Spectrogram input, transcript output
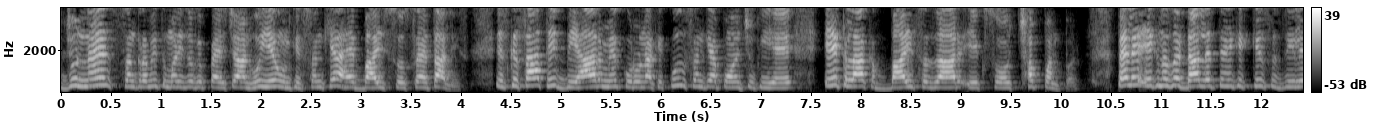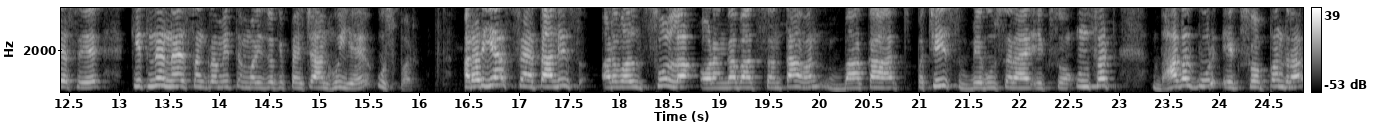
जो नए संक्रमित मरीजों की पहचान हुई है, उनकी संख्या है बाईस इसके साथ ही बिहार में कोरोना की कुल संख्या पहुँच चुकी है एक लाख बाईस हज़ार एक सौ छप्पन पर। पहले एक नज़र डाल लेते हैं कि किस ज़िले से कितने नए संक्रमित मरीजों की पहचान हुई है उस पर। अररिया सैतालीस, अरवल 16 औरंगाबाद संतावन बांका 25 बेगूसराय एक सौ उनसठ, भागलपुर 115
